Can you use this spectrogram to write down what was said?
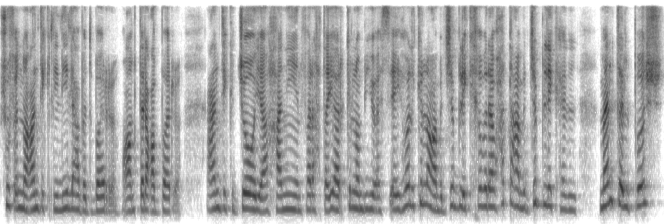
شوف إنه عندك ليلي لعبت برا وعم تلعب برا. عندك جويا حنين فرح طيار كلهم ب USA هول كلهم عم بتجيب لك خبرة وحتى عم بتجيب لك هال mental push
